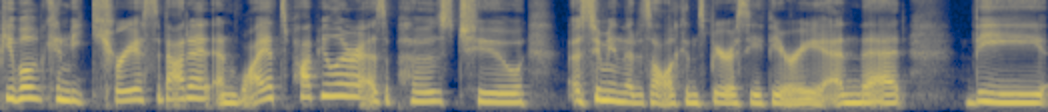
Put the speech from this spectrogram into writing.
people can be curious about it and why it's popular as opposed to assuming that it's all a conspiracy theory and that the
